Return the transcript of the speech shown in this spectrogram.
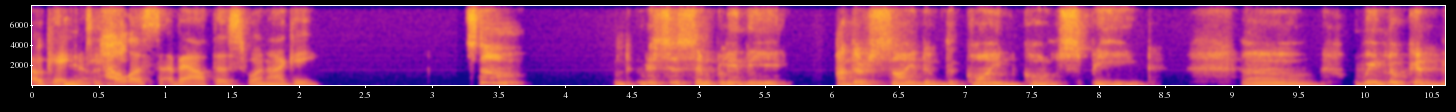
Okay, yes. tell us about this one, Huggy. So, this is simply the other side of the coin called speed. Uh, we look at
